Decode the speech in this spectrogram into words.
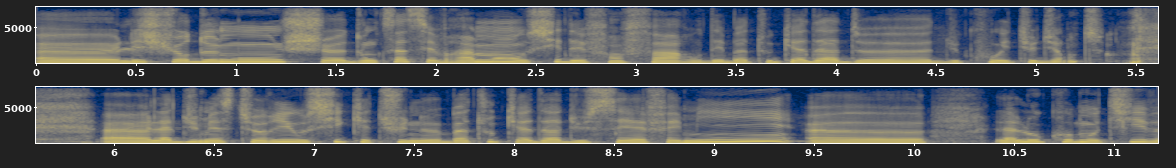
euh, Les Chures de Mouche. Donc ça c'est vraiment aussi des fanfares ou des batucadas du coup étudiantes. Euh, la Dumesterie aussi qui est une batucada du CFMI. Euh, la locomotive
